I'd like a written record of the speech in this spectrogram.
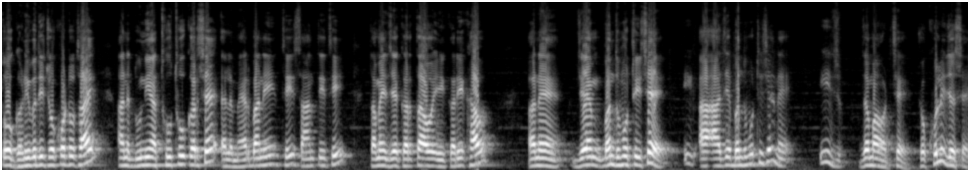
તો ઘણી બધી ચોખોટું થાય અને દુનિયા થૂ થૂ કરશે. એટલે મહેરબાનીથી, શાંતિથી તમે જે કરતા હોય એ કરી ખાઓ અને જેમ બંધમુઠ્ઠી છે એ આ જે બંધમુઠ્ઠી છે ને એ જ જમાવટ છે. જો ખુલી જશે,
